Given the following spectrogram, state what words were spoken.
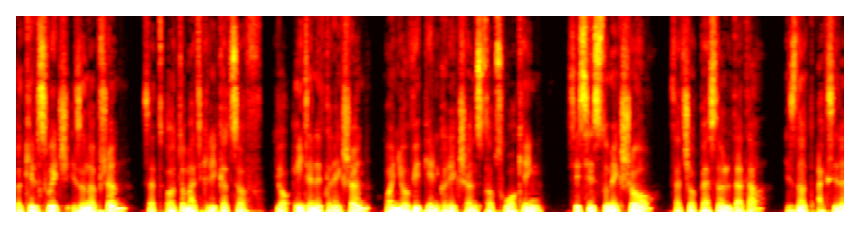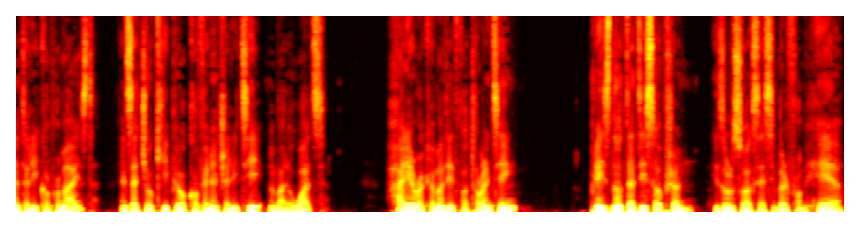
A kill switch is an option that automatically cuts off your internet connection when your VPN connection stops working. This is to make sure that your personal data is not accidentally compromised and that you keep your confidentiality no matter what. Highly recommended for torrenting. Please note that this option is also accessible from here.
